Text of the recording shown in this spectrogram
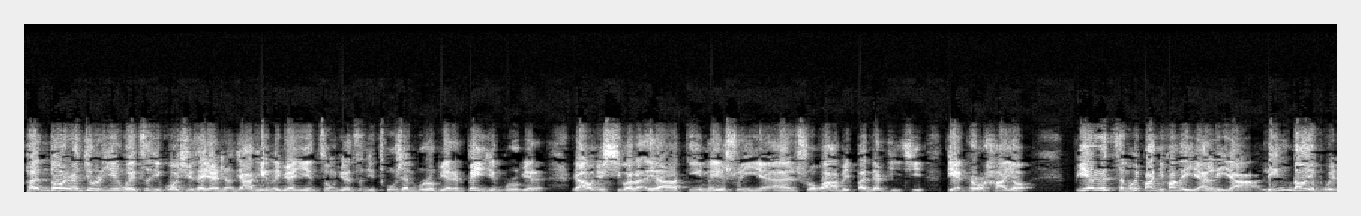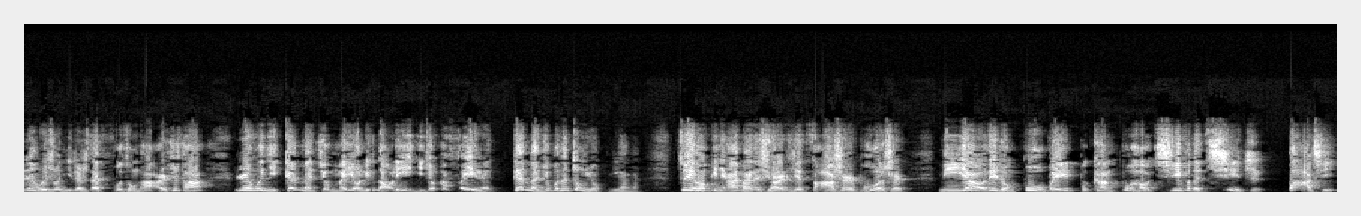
很多人就是因为自己过去在原生家庭的原因，总觉得自己出身不如别人，背景不如别人，然后就习惯了。哎呀，低眉顺眼，说话没半点底气，点头哈腰。别人怎么会把你放在眼里呀？领导也不会认为说你这是在服从他，而是他认为你根本就没有领导力，你就个废人，根本就不能重用。你看看，最后给你安排的全是那些杂事破事你要有那种不卑不亢、不好欺负的气质、霸气，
